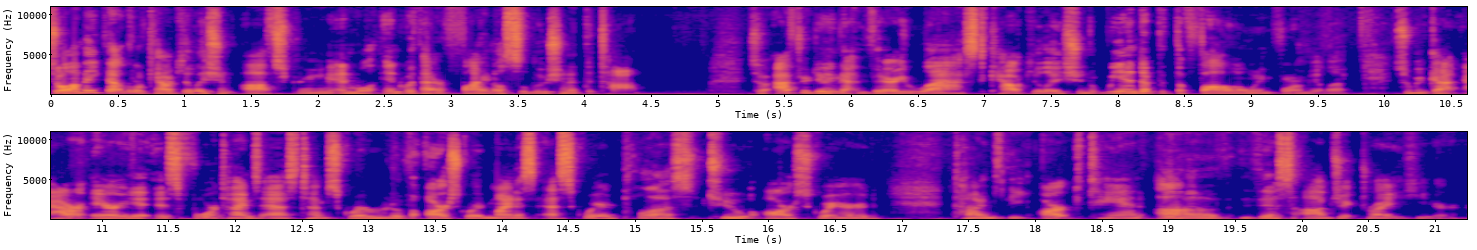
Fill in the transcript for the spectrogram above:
So I'll make that little calculation off screen and we'll end with our final solution at the top. So after doing that very last calculation, we end up with the following formula. So we've got our area is 4 times s times square root of r squared minus s squared plus 2r squared times the arctan of this object right here.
